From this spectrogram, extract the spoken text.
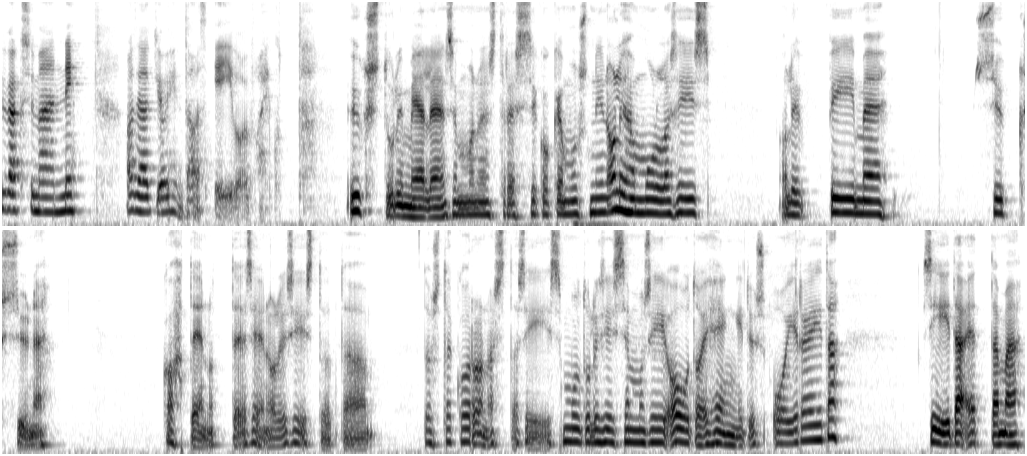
hyväksymään ne asiat, joihin taas ei voi vaikuttaa. Yksi tuli mieleen semmoinen stressikokemus, niin olihan mulla siis, oli viime syksynä kahteen otteeseen oli siis tota, tuosta koronasta siis. Mulla tuli siis semmoisia outoja hengitysoireita siitä, että mä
